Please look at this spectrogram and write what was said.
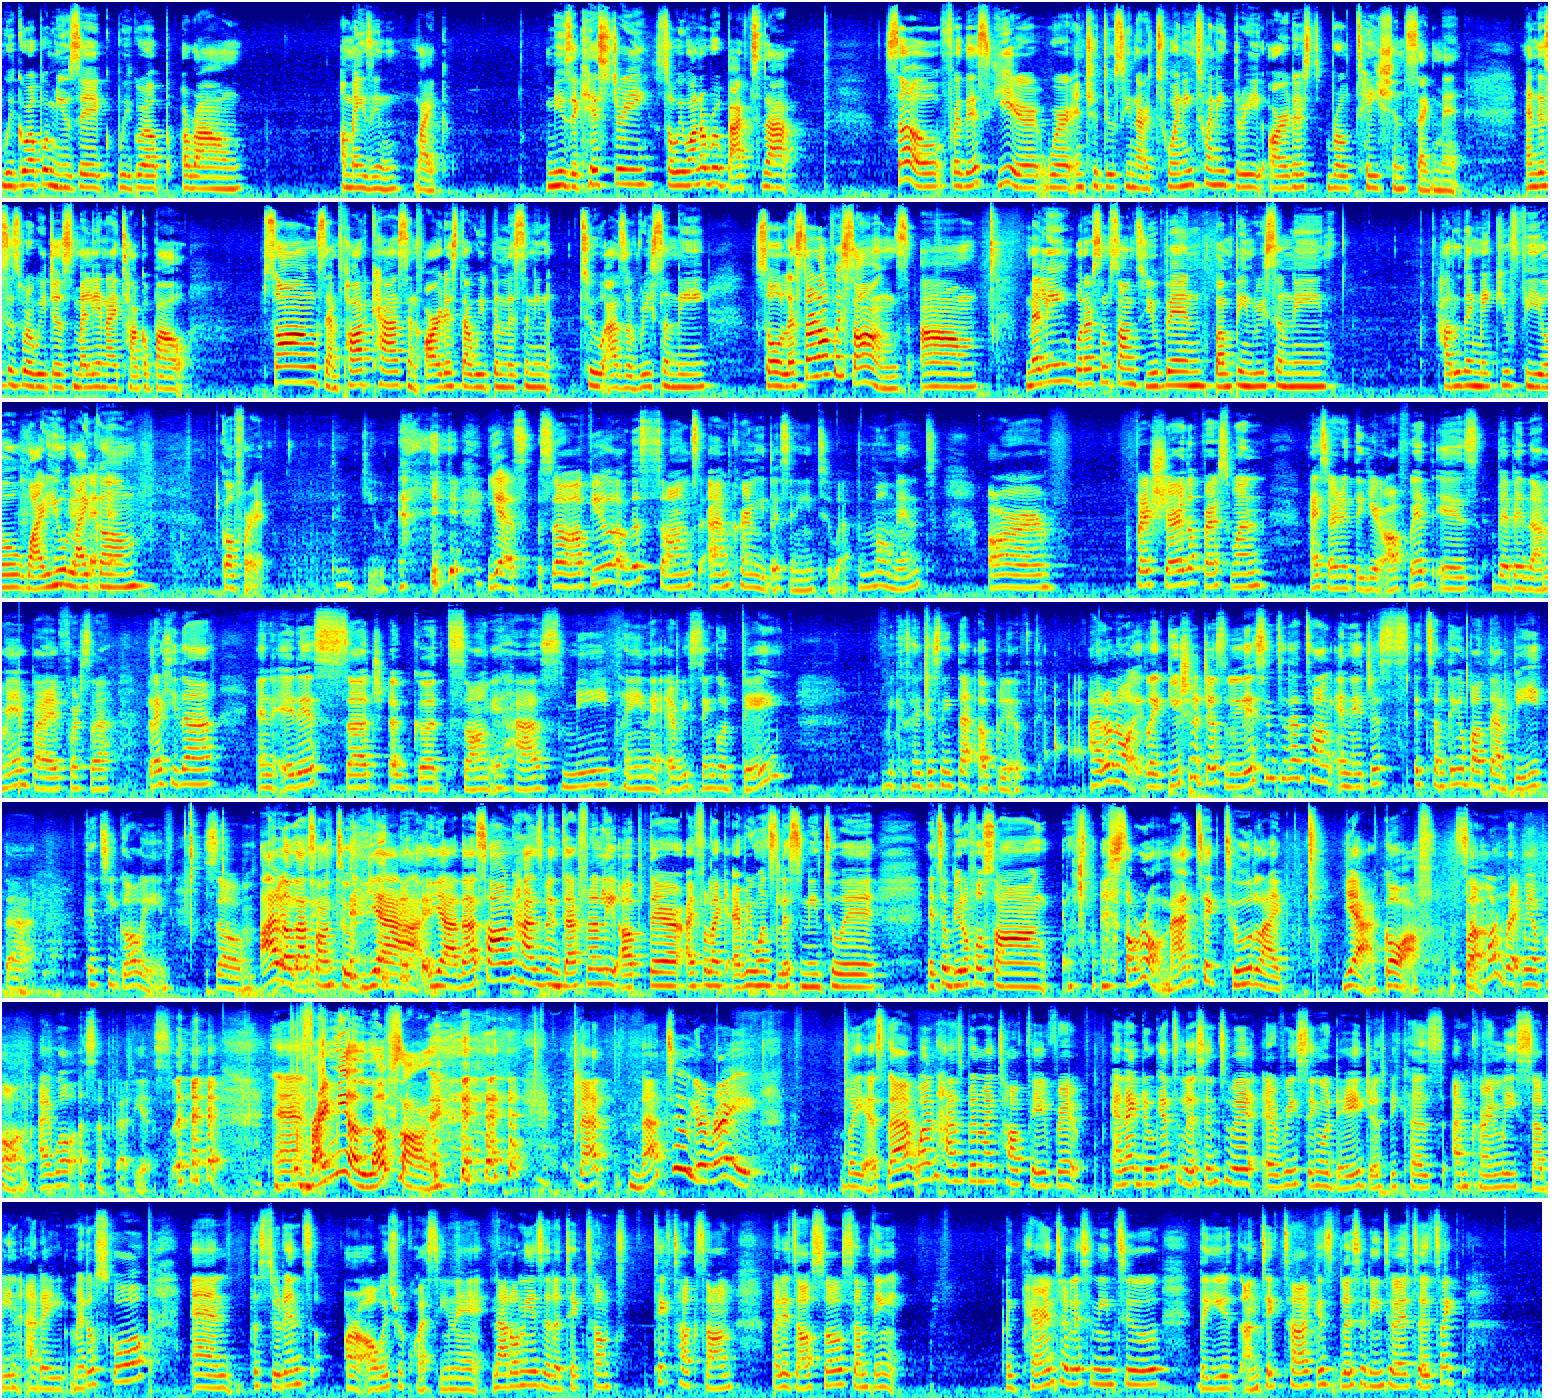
We grew up with music, we grew up around amazing, like, music history. So we want to root back to that. So for this year, we're introducing our 2023 artist rotation segment. And this is where we just, Melly and I talk about songs and podcasts and artists that we've been listening to as of recently. So let's start off with songs. Um, Melly, what are some songs you've been bumping recently? How do they make you feel? Why do you like them? Go for it. Thank you. yes, so a few of the songs I'm currently listening to at the moment are for sure the first one I started the year off with is Bebe Dame by Fuerza Regida, and it is such a good song. It has me playing it every single day because I just need that uplift. I don't know, like you should just listen to that song and it just it's something about that beat that gets you going. So I, I love, love that song too. Yeah, yeah, that song has been definitely up there. I feel like everyone's listening to it. It's a beautiful song. It's so romantic too. Like yeah, go off. Someone write me a poem. I will accept that. Yes. and write me a love song. that that too. You're right. But yes, that one has been my top favorite, and I do get to listen to it every single day just because I'm currently subbing at a middle school, and the students are always requesting it. Not only is it a TikTok TikTok song, but it's also something like parents are listening to, the youth on TikTok is listening to it. So it's like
